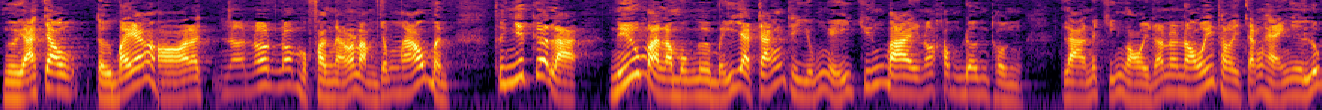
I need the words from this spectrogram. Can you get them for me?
người Á Châu. Từ bé họ nó nó, nó một phần nào nó nằm trong máu mình. Thứ nhất là nếu mà là một người Mỹ da trắng thì Dũng nghĩ chuyến bay nó không đơn thuần là nó chỉ ngồi đó nó nói thôi. Chẳng hạn như lúc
